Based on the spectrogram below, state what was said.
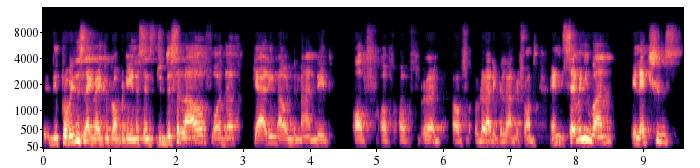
the provisions like right to property, in a sense, to disallow for the carrying out the mandate of, of, of, uh, of radical land reforms. And 71 elections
